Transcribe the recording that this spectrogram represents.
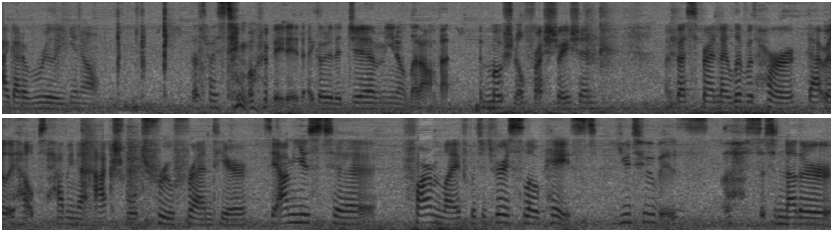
I gotta really, you know, that's how I stay motivated. I go to the gym, you know, let out that emotional frustration. My best friend, I live with her. That really helps having an actual true friend here. See, I'm used to farm life, which is very slow paced. YouTube is ugh, such another,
